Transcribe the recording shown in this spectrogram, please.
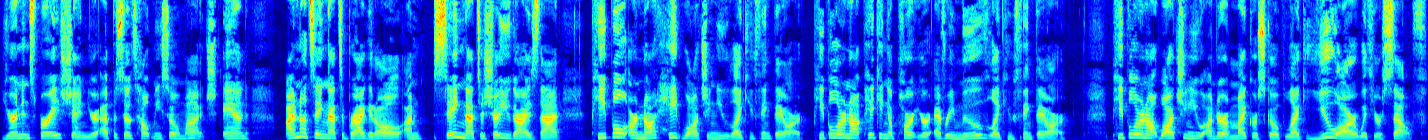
You're an inspiration. Your episodes help me so much. And I'm not saying that to brag at all. I'm saying that to show you guys that people are not hate watching you like you think they are. People are not picking apart your every move like you think they are. People are not watching you under a microscope like you are with yourself.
